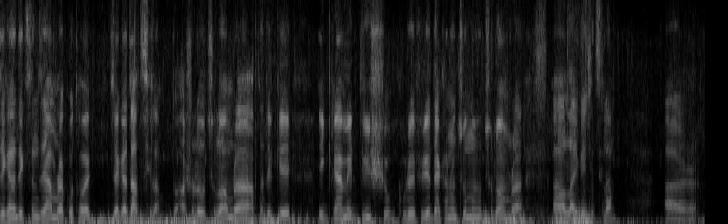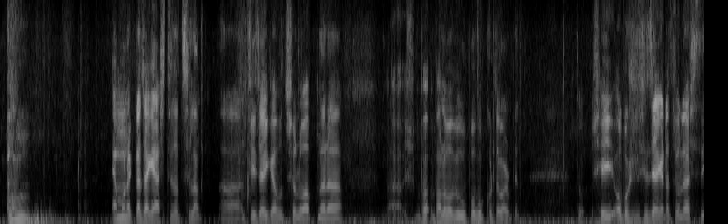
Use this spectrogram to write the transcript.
যেখানে দেখছেন যে আমরা কোথাও এক জায়গায় যাচ্ছিলাম। তো আসলে হচ্ছিল আমরা আপনাদেরকে এই গ্রামের দৃশ্য ঘুরে ফিরে দেখানোর জন্য হচ্ছিল আমরা লাইভে এসেছিলাম। আর এমন একটা জায়গায় আসতে যাচ্ছিলাম যে জায়গা হচ্ছিল আপনারা ভালোভাবে উপভোগ করতে পারবেন। তো সেই অবশেষে সেই জায়গাটা চলে আসছি।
